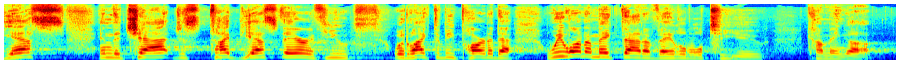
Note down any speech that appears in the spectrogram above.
yes in the chat. Just type yes there if you would like to be part of that. We want to make that available to you coming up.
